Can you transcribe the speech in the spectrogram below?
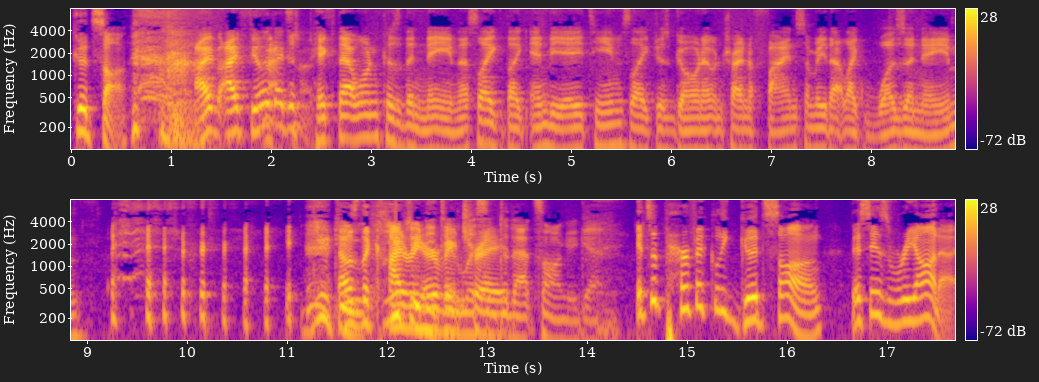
good song. I I feel like I just nuts. picked that one because of the name. That's like like NBA teams like just going out and trying to find somebody that like was a name. You That was two- the you Kyrie two need to Irving listen trade. to that song again. it's a perfectly good song. This is Rihanna.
